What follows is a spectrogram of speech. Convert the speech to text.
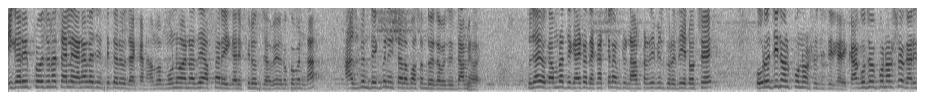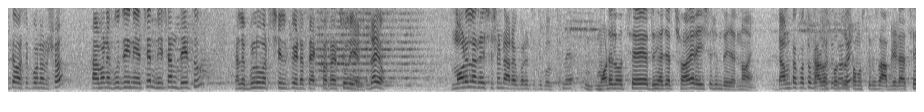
এই গাড়ির প্রয়োজনে চাইলে অ্যানালাইজিস সেটারও দেখান। আমার মনে হয় না যে আপনার এই গাড়ি ফেরত যাবে এরকমের না। আসবেন দেখবেন ইনশাল্লাহ পছন্দ হয়ে যাবে যে দামে হয়। তো যাই হোক আমরা যে গাড়িটা দেখাচ্ছিলাম একটু নামটা রিভিল করে দিই। এটা হচ্ছে অরিজিনাল পনেরোশো সিসির গাড়ি। কাগজেও পনেরোশো গাড়িতেও আছে পনেরোশো। তার মানে বুঝেই নিয়েছেন নিশান যেহেতু তাহলে ব্লুবার্ড শিল্পী এটা তো এক কথায় চলে আসে। যাই হোক মডেল আর রেজিস্ট্রেশনটা আরেকবারে যদি বলতেন মডেল হচ্ছে দুই হাজার ছয় রেজিস্ট্রেশন দুই হাজার নয়। দামটা কত কাগজপত্র সমস্ত কিছু আপডেট আছে।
